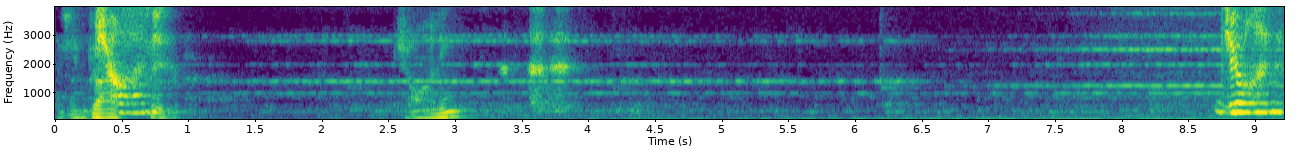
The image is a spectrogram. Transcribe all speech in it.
There's a guy John? sitting. Johnny? John.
